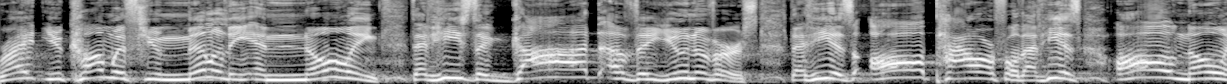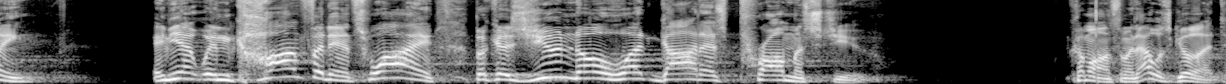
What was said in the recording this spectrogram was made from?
right? You come with humility and knowing that He's the God of the universe, that He is all powerful, that He is all knowing. And yet, in confidence, why? Because you know what God has promised you. Come on, somebody, that was good.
